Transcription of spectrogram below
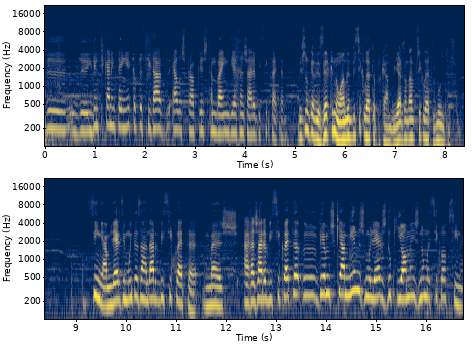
de, de, identificarem que têm a capacidade, elas próprias também, de arranjar a bicicleta. Mas isso não quer dizer que não andem de bicicleta, porque há mulheres a andar de bicicleta e muitas. Sim, há mulheres e muitas a andar de bicicleta, mas a arranjar a bicicleta eh, vemos que há menos mulheres do que homens numa ciclooficina.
